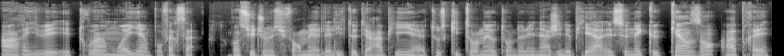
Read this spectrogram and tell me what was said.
arriver et trouver un moyen pour faire ça. Ensuite, je me suis formé à de la lithothérapie et à tout ce qui tournait autour de l'énergie de pierre. Et ce n'est que 15 ans après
